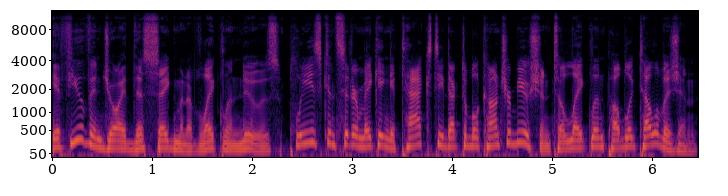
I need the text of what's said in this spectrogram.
If you've enjoyed this segment of Lakeland News, please consider making a tax-deductible contribution to Lakeland Public Television.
